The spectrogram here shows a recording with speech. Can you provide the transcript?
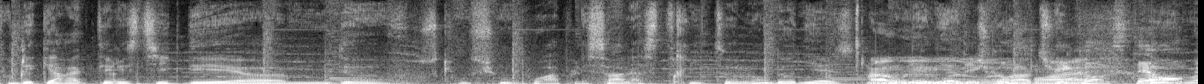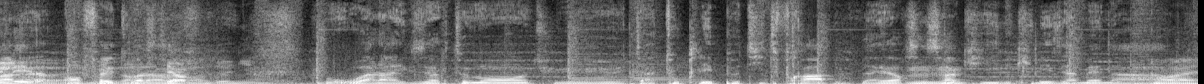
toutes les caractéristiques des, euh, de ce qu'on pourrait appeler ça, la street londonienne. Ah oui, oui, tu vois, tu- gangsters voilà, anglais, ouais, en fait, voilà, londoniens. voilà, exactement. Tu as toutes les petites frappes. D'ailleurs, c'est Mhm. ça qui, qui les amène à, Ouais.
